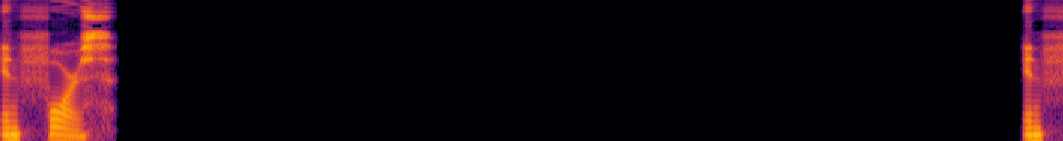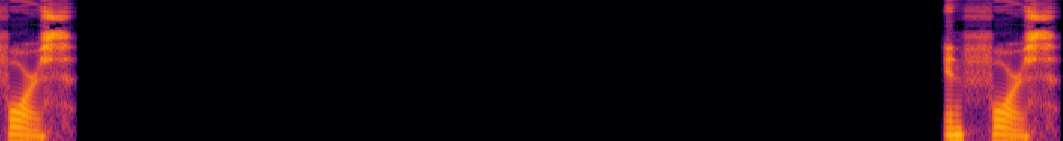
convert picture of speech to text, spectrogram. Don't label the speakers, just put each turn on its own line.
enforce enforce enforce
